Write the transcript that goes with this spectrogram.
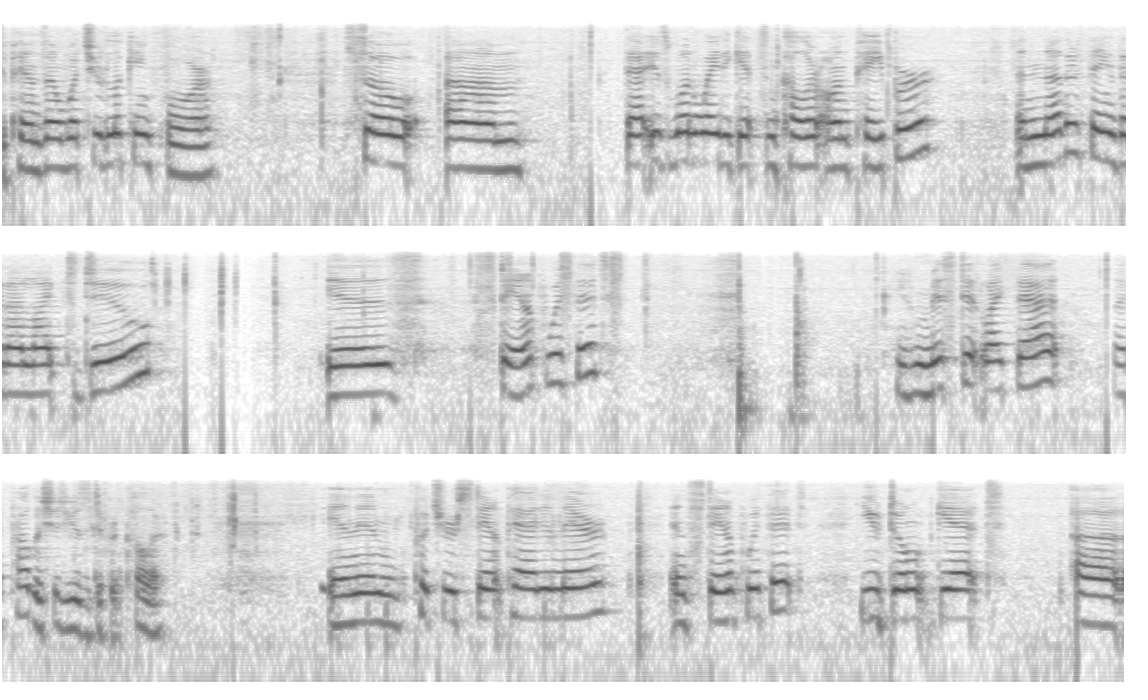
Depends on what you're looking for. So um, that is one way to get some color on paper. Another thing that I like to do is stamp with it. You mist it like that. I probably should use a different color. And then put your stamp pad in there and stamp with it. You don't get uh,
